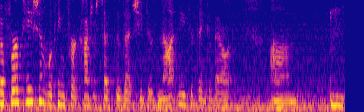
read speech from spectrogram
But for a patient looking for a contraceptive that she does not need to think about, um,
